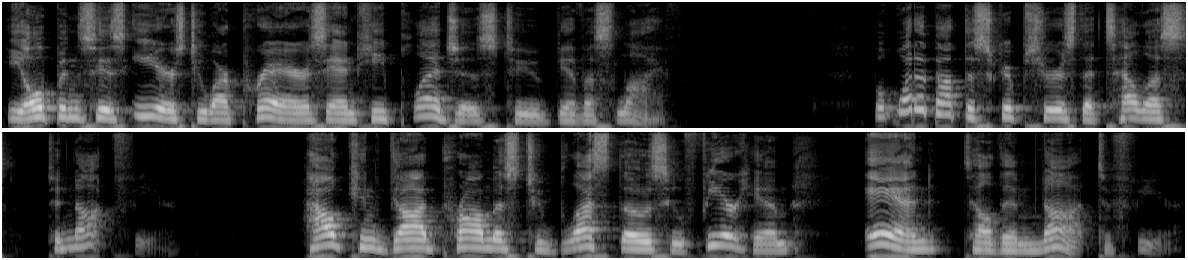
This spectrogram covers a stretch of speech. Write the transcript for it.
He opens his ears to our prayers and he pledges to give us life. But what about the scriptures that tell us to not fear? How can God promise to bless those who fear him and tell them not to fear.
